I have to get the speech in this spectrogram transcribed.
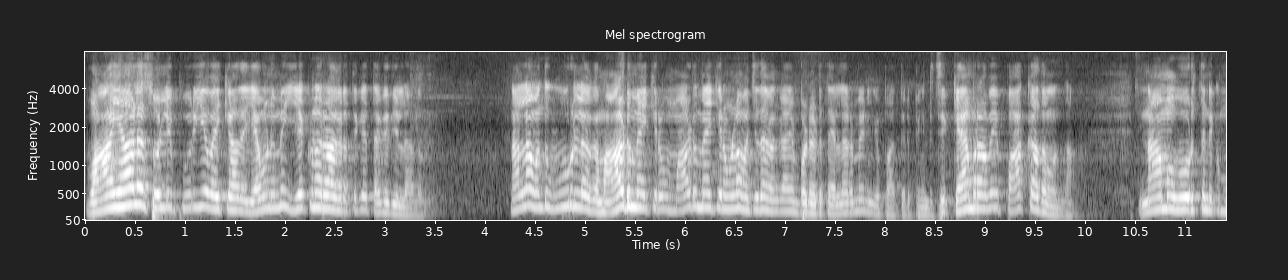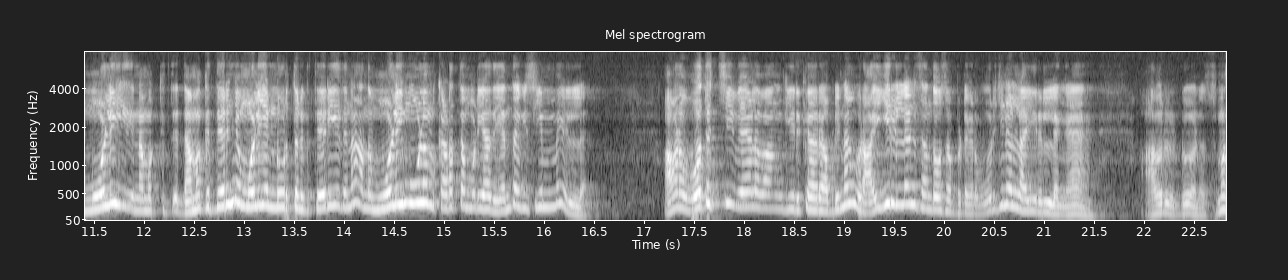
வாயால் சொல்லி புரிய வைக்காத எவனுமே இயக்குனர் ஆகிறதுக்கே தகுதி இல்லாதவன். நல்லா வந்து ஊரில் மாடு மேய்க்கிறவன் மாடு மேய்க்கிறவங்களாம் வச்சு தான் வெங்காயம் படம் எடுத்த எல்லாருமே நீங்கள் பார்த்துருப்பீங்க. கேமராவே பார்க்காதவன் தான். நாம் ஒருத்தனுக்கு மொழி நமக்கு தெ- நமக்கு தெரிஞ்ச மொழி இன்னொருத்தனுக்கு தெரியுதுன்னா அந்த மொழி மூலம் கடத்த முடியாத எந்த விஷயமுமே இல்லை. அவனை உதச்சி வேலை வாங்கியிருக்காரு அப்படின்னா ஒரு ஐயர் இல்லைன்னு சந்தோஷப்பட்டுக்கிறார். ஒரிஜினல் ஐயர் இல்லைங்க. அவர் சும்மா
